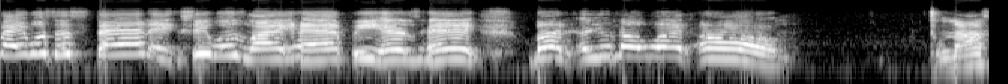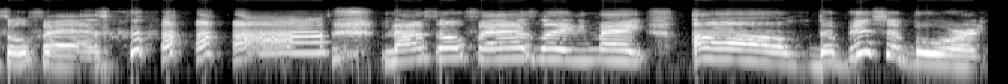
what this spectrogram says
Mae was ecstatic. She was like happy as heck. But uh, you know what? Um, not so fast. Not so fast, Lady Mae. Um, the bishop board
